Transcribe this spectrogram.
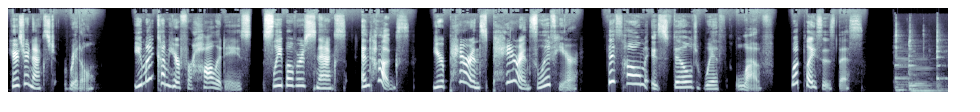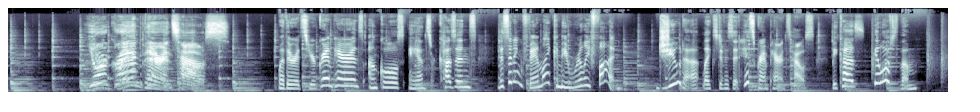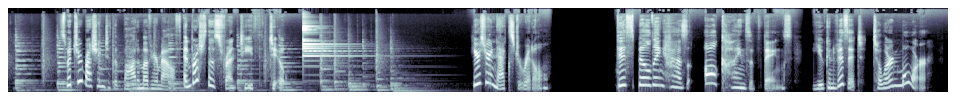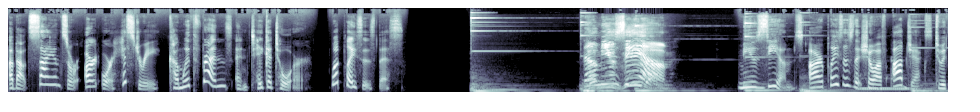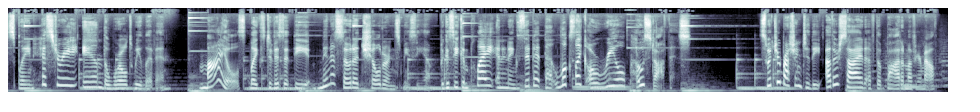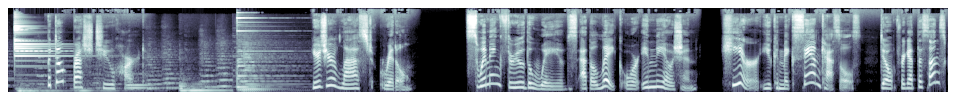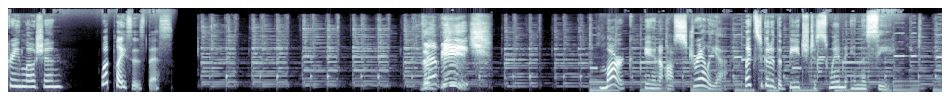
Here's your next riddle. You might come here for holidays, sleepovers, snacks, and hugs. Your parents' parents live here. This home is filled with love. What place is this? Your grandparents' house! Whether it's your grandparents, uncles, aunts, or cousins, visiting family can be really fun. Judah likes to visit his grandparents' house because he loves them. Switch your brushing to the bottom of your mouth and brush those front teeth too. Here's your next riddle. This building has all kinds of things you can visit to learn more. About science or art or history, come with friends and take a tour. What place is this? The museum! Museums are places that show off objects to explain history and the world we live in. Miles likes to visit the Minnesota Children's Museum because he can play in an exhibit that looks like a real post office. Switch your brushing to the other side of the bottom of your mouth, but don't brush too hard. Here's your last riddle. Swimming through the waves at the lake or in the ocean, here you can make sandcastles. Don't forget the sunscreen lotion. What place is this? The beach! Mark in Australia likes to go to the beach to swim in the sea.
